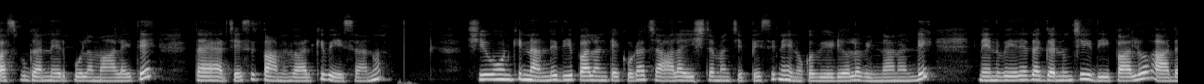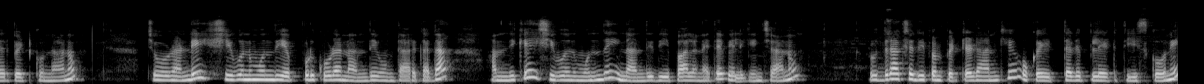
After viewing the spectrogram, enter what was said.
పసుపు గన్నేరు పూల మాలైతే తయారు చేసి స్వామివారికి వేశాను. శివునికి నంది దీపాలంటే కూడా చాలా ఇష్టం అని చెప్పేసి నేను ఒక వీడియోలో విన్నానండి. నేను వేరే దగ్గర నుంచి ఈ దీపాలు ఆర్డర్ పెట్టుకున్నాను. చూడండి శివుని ముందు ఎప్పుడు కూడా నంది ఉంటారు కదా? అందుకే శివుని ముందు ఈ నంది దీపాలను అయితే వెలిగించాను. రుద్రాక్ష దీపం పెట్టడానికి ఒక ఇత్తడి ప్లేట్ తీసుకొని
